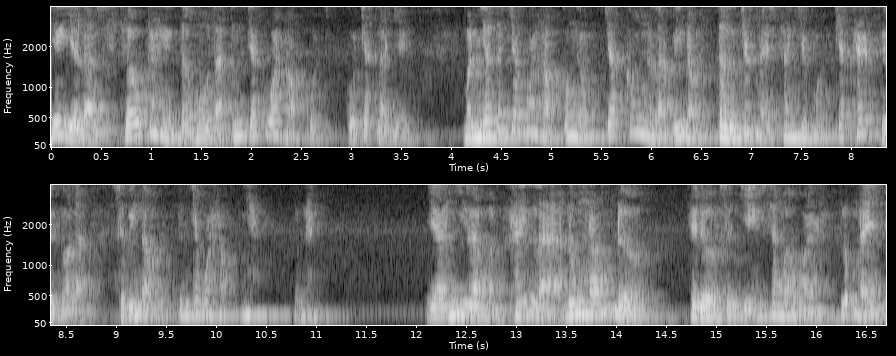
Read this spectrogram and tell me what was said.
Như vậy là số các hiện tượng mô tả tính chất hóa học của, của chất là gì? Mình nhớ tính chất hóa học của một chất có nghĩa là biến đổi từ chất này sang cho một chất khác thì gọi là sự biến đổi tính chất hóa học nha. Đúng không? Giờ như là mình thấy là đun nóng đường thì đường sẽ chuyển sang màu vàng. Lúc này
